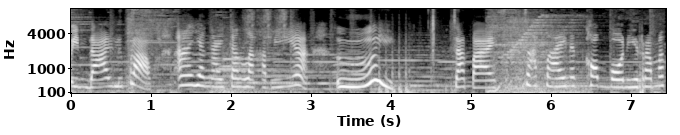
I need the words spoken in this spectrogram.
ปินได้หรือเปล่าอะยังไงกันล่ะครับเนี่ยเอ้ย จัดไป จัดไปนะคอมโบนี้รับมา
